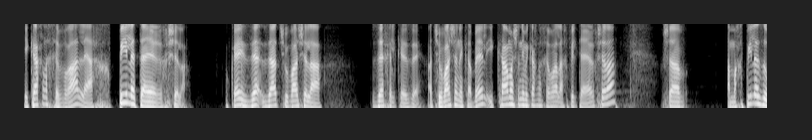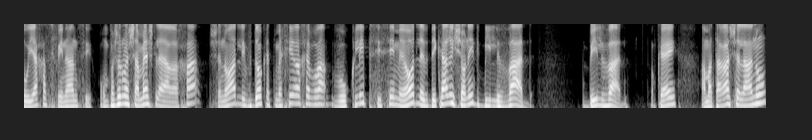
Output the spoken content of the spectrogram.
ייקח לחברה להכפיל את הערך שלה. אוקיי? זה, זה התשובה של ה... זה חלקי זה. התשובה שנקבל היא כמה שנים ייקח לחברה להכפיל את הערך שלה. עכשיו, המכפיל הזה הוא יחס פיננסי. הוא פשוט משמש להערכה שנועד לבדוק את מחיר החברה, והוא כלי בסיסי מאוד לבדיקה ראשונית בלבד. בלבד, אוקיי? המטרה שלנו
